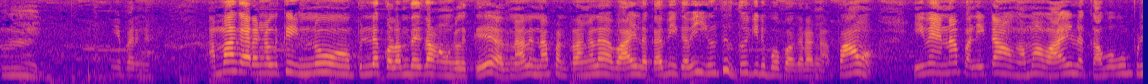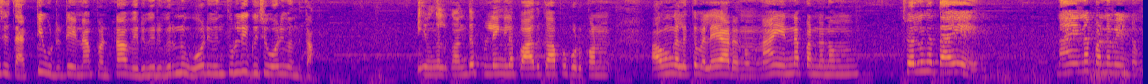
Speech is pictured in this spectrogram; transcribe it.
ம். நீங்கள் பாருங்கள் அம்மாக்காரங்களுக்கு இன்னும் பிள்ளை குழந்தை தான் அவங்களுக்கு. அதனால என்ன பண்றாங்கல்ல வாயில் கவி கவி இழுத்து தூக்கிட்டு போக பார்க்குறாங்க பாவம். இவன் என்ன பண்ணிட்டான்? அவங்க அம்மா வாயில் கவவும் பிடிச்சி தட்டி விட்டுட்டு என்ன பண்ணிட்டான்? விறு ஓடி வந்து துள்ளி குச்சி ஓடி வந்துட்டான். இவங்களுக்கு வந்து பிள்ளைங்கள பாதுகாப்பு கொடுக்கணும். அவங்களுக்கு விளையாடணும். நான் என்ன பண்ணணும்? சொல்லுங்க தாயே. நான் என்ன பண்ண வேண்டும்?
